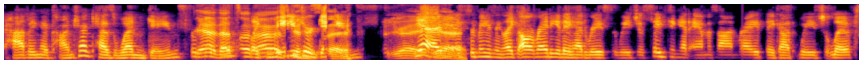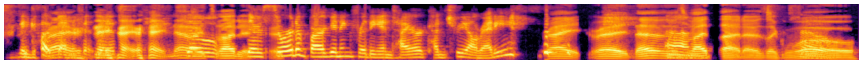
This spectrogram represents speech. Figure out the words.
having a contract has won gains for yeah people. that's what like I was major gains right, yeah, yeah. it's amazing like already they had raised the wages same thing at amazon right they got wage lifts they got right, benefit right, lifts right, right. no so it's funny. they're it's... sort of bargaining for the entire country already right right that was um, my thought i was like whoa so,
